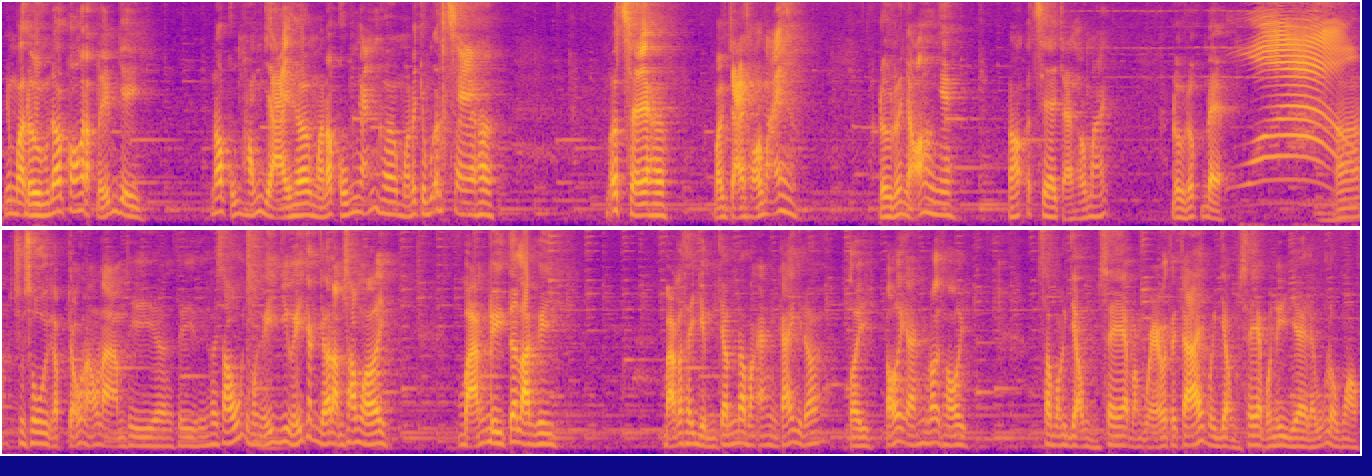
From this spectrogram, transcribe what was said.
Nhưng mà đường đó có đặc điểm gì? Nó cũng không dài hơn mà nó cũng ngắn hơn mà nói chung ít xe hơn. Nó ít xe hơn. Bạn chạy thoải mái hơn. Đường nó nhỏ hơn nha. Nó ít xe chạy thoải mái. Đường nó cũng đẹp. À, xui xui gặp chỗ nào làm thì, thì thì hơi xấu nhưng mà nghĩ nghĩ chắc vợ làm xong rồi. Bạn đi tới la ghi. Bạn có thể dừng chân đó bạn ăn cái gì đó. Tùy tối ăn nói thôi xong bạn vòng xe bạn quẹo tay trái bạn vòng xe bạn đi về là quốc lộ 1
